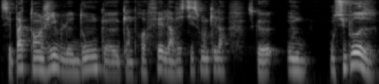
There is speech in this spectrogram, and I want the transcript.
C'est pas tangible donc euh, qu'un prof fait l'investissement qu'il a. Parce que on, on suppose,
